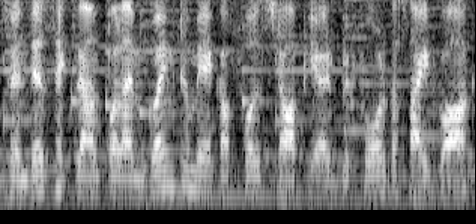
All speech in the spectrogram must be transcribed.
So in this example, I'm going to make a full stop here before the sidewalk.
